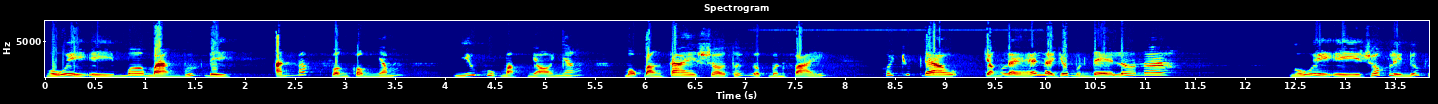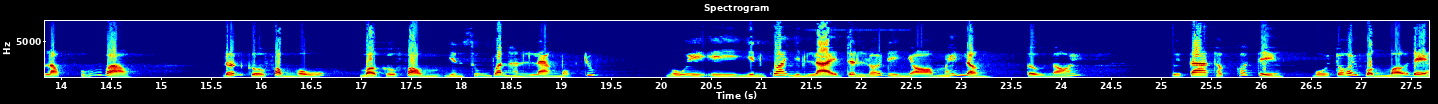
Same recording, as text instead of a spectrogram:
ngủ y y mơ màng bước đi, ánh mắt vẫn còn nhắm, nhíu khuôn mặt nhỏ nhắn, một bàn tay sờ tới ngực bên phải. Có chút đau, chẳng lẽ là do mình đè lên á? Ngủ y y rót ly nước lọc uống vào. Đến cửa phòng ngủ, mở cửa phòng nhìn xung quanh hành lang một chút. Ngủ y y nhìn qua nhìn lại trên lối đi nhỏ mấy lần, tự nói. Người ta thật có tiền, buổi tối vẫn mở đèn,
